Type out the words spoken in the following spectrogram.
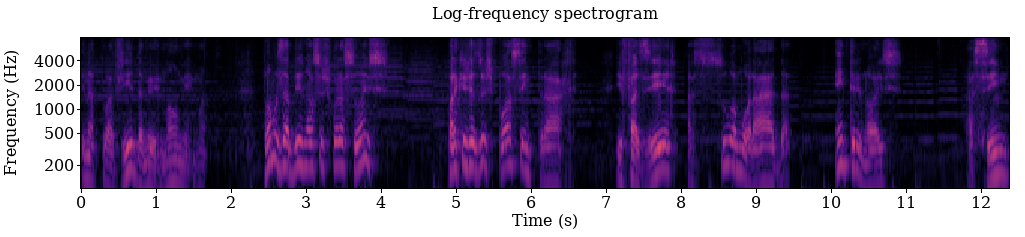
e na tua vida, meu irmão, minha irmã. Vamos abrir nossos corações para que Jesus possa entrar e fazer a sua morada entre nós. Assim,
